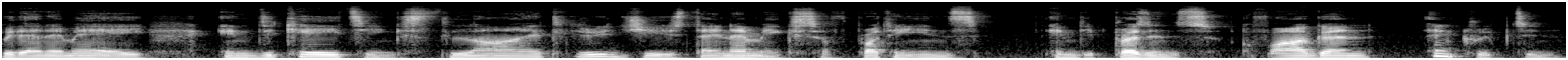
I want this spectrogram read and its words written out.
with NMA, indicating slightly reduced dynamics of proteins in the presence of argon and krypton.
